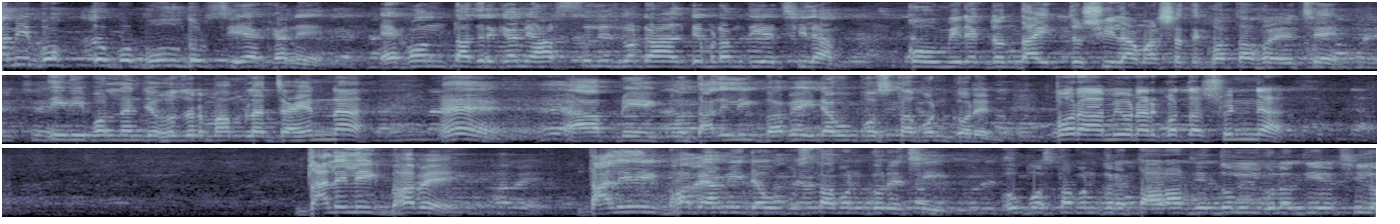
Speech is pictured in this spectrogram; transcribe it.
আমি বক্তব্য ভুল ধরছি এখানে। এখন তাদেরকে আমি আটচল্লিশ ঘণ্টা আলটিমেটাম দিয়েছিলাম। কৌমির একজন দায়িত্বশীল আমার সাথে কথা হয়েছে। তিনি বললেন যে, হুজুর, মামলা যায়েন না। হ্যাঁ আপনি একটু দালিলিক ভাবে এটা উপস্থাপন করেন। পরে আমি ওনার কথা শুন না। দালিলিক ভাবে দালিলিক ভাবে আমি এটা উপস্থাপন করেছি। উপস্থাপন করে তারা যে দলিলগুলো দিয়েছিল,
